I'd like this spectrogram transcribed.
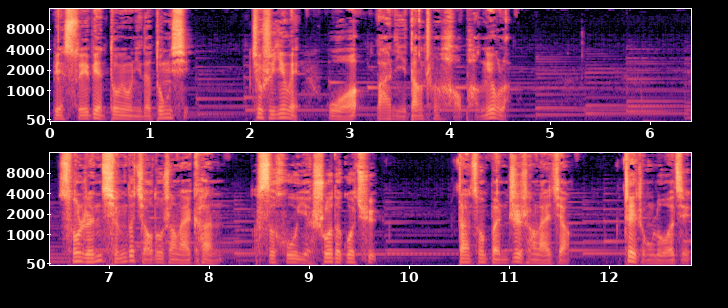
便随便动用你的东西。就是因为我把你当成好朋友了。从人情的角度上来看，似乎也说得过去，但从本质上来讲，这种逻辑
